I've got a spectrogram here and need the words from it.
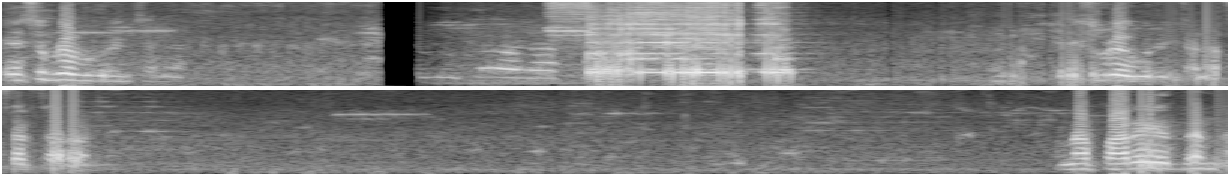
యేసుప్రభు గురించి అన్న యేసుప్రభు గురించి అన్న సార్ చదవండి నా పారేయొద్దన్న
